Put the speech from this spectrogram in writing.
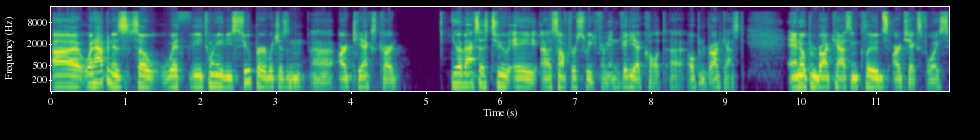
uh, what happened is so with the 2080 super which is an uh, rtx card you have access to a, a software suite from NVIDIA called uh, Open Broadcast. And Open Broadcast includes RTX voice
